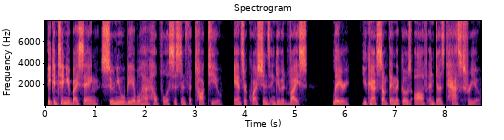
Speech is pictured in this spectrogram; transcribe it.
He continued by saying, Soon you will be able to have helpful assistants that talk to you, answer questions, and give advice. Later, you can have something that goes off and does tasks for you.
